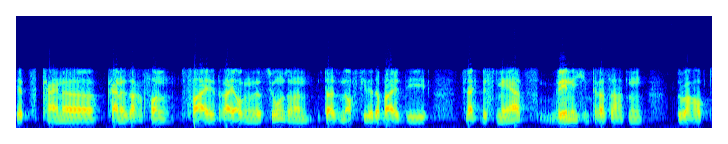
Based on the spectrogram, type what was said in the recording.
jetzt keine, keine Sache von zwei, drei Organisationen, sondern da sind auch viele dabei, die vielleicht bis März wenig Interesse hatten, überhaupt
